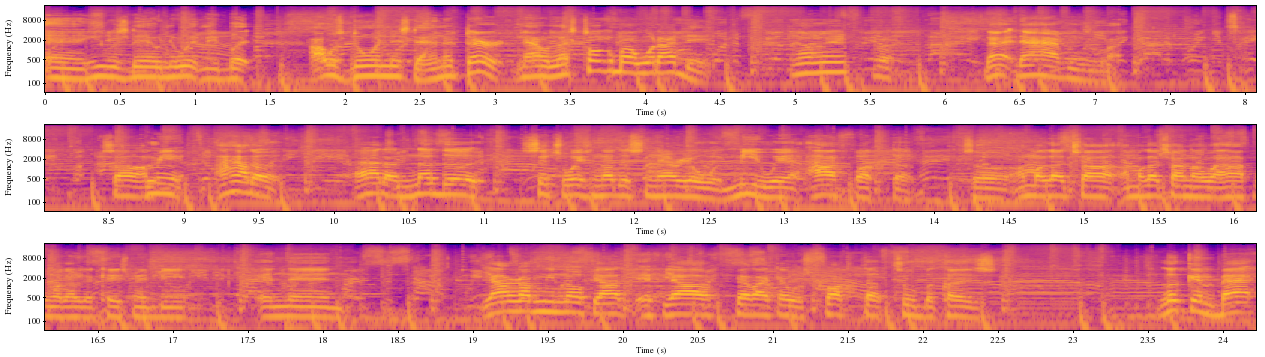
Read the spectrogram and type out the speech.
And he was there with me, but I was doing this, that, and the third. Now let's talk about what I did. You know what I mean? That that happens a lot. So I mean, I had a, I had another situation, another scenario with me where I fucked up. So I'm gonna let y'all, I'm gonna let y'all know what happened, whatever the case may be, and then y'all let me know if y'all, if y'all feel like it was fucked up too, because looking back,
